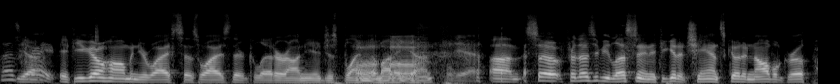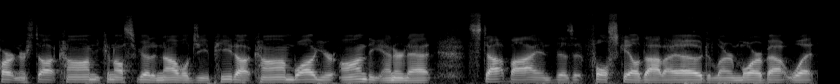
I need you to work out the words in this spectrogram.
That's yeah, great. if you go home and your wife says, "Why is there glitter on you?" Just blame the money Uh-huh. gun. Yeah. Um, so, for those of you listening, if you get a chance, go to novelgrowthpartners.com. You can also go to novelgp.com. While you're on the internet, stop by and visit fullscale.io to learn more about what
